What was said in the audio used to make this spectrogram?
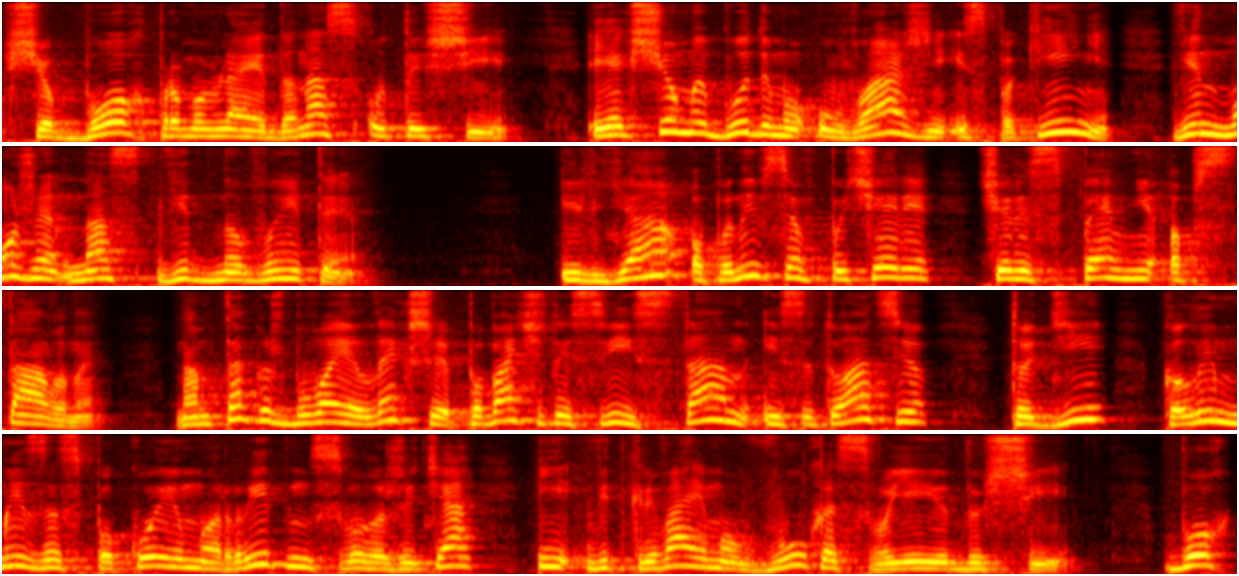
що Бог промовляє до нас у тиші. І якщо ми будемо уважні і спокійні, Він може нас відновити. Ілля опинився в печері через певні обставини. Нам також буває легше побачити свій стан і ситуацію тоді, коли ми заспокоїмо ритм свого життя і відкриваємо вуха своєї душі. Бог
